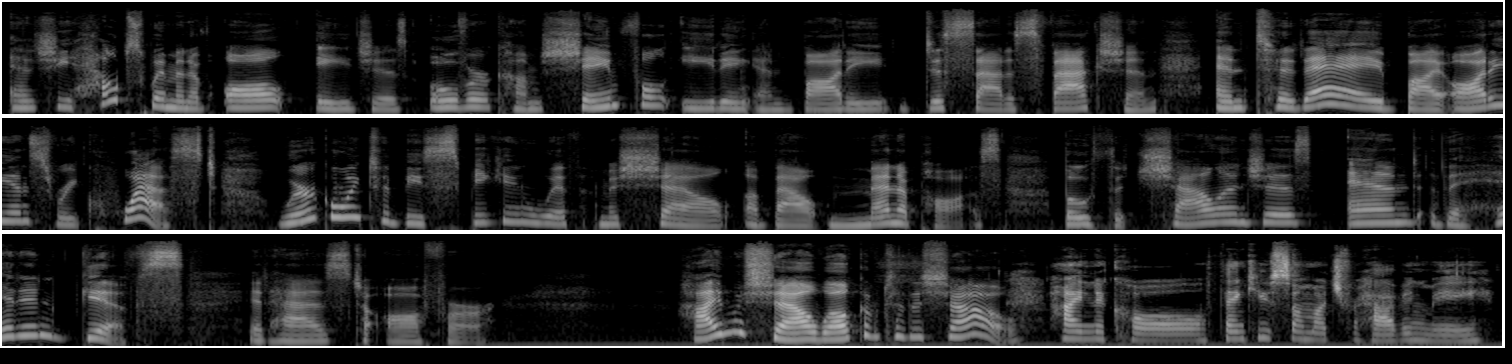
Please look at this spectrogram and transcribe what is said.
and she helps women of all ages overcome shameful eating and body dissatisfaction. And today, by audience request, we're going to be speaking with Michelle about menopause, both the challenges and the hidden gifts it has to offer. Hi, Michelle. Welcome to the show. Hi, Nicole. Thank you so much for having me.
